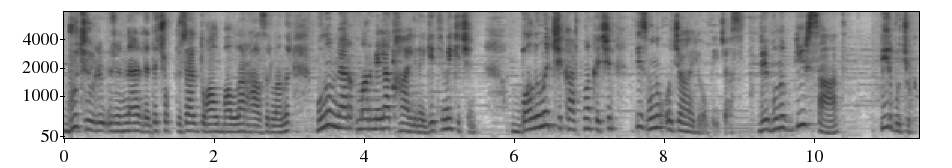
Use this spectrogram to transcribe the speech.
Bu türlü ürünlerle de çok güzel doğal ballar hazırlanır. Bunu mer- marmelat haline getirmek için, balını çıkartmak için biz bunu ocağa yollayacağız. Ve bunu bir saat, bir buçuk,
